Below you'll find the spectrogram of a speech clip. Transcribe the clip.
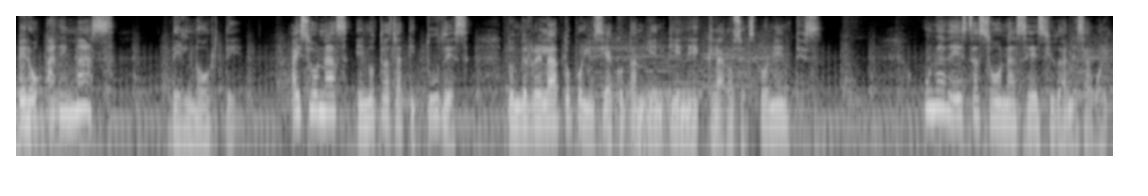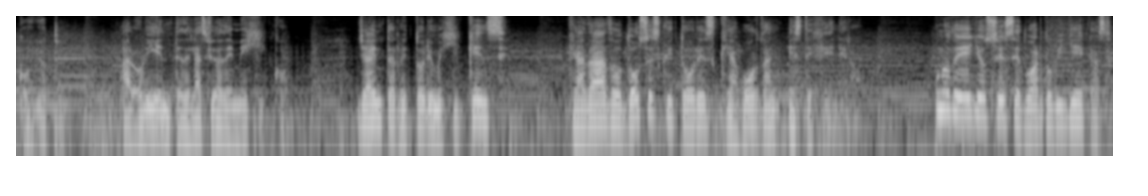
Pero además del norte, hay zonas en otras latitudes donde el relato policíaco también tiene claros exponentes. Una de estas zonas es Ciudad Nezahualcóyotl, al oriente de la Ciudad de México, ya en territorio mexiquense, que ha dado dos escritores que abordan este género. Uno de ellos es Eduardo Villegas,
